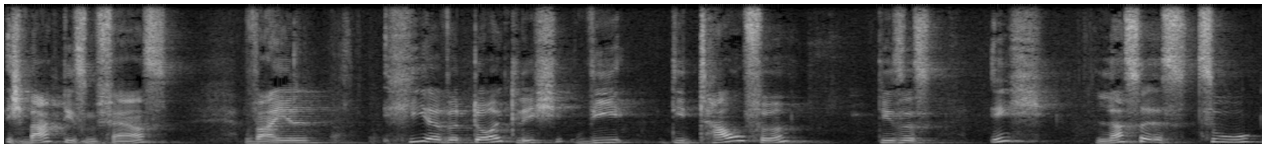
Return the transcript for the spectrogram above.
Ich mag diesen Vers, weil hier wird deutlich, wie die Taufe, dieses Ich lasse es zu,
